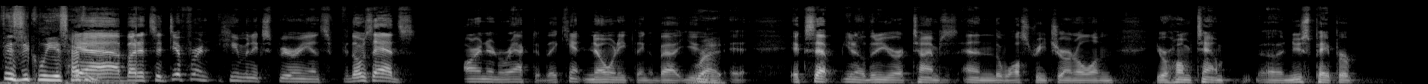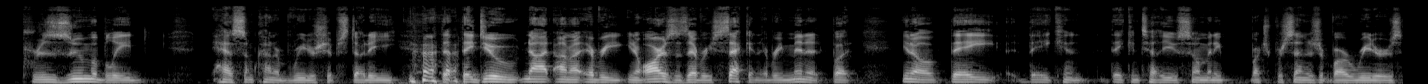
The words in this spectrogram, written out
physically is heavy. Yeah, but it's a different human experience. Those ads aren't interactive; they can't know anything about you, right? Eh, Except you know the New York Times and the Wall Street Journal and your hometown uh, newspaper presumably has some kind of readership study that they do not on a every you know ours is every second every minute but you know they they can they can tell you so many much percentage of our readers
